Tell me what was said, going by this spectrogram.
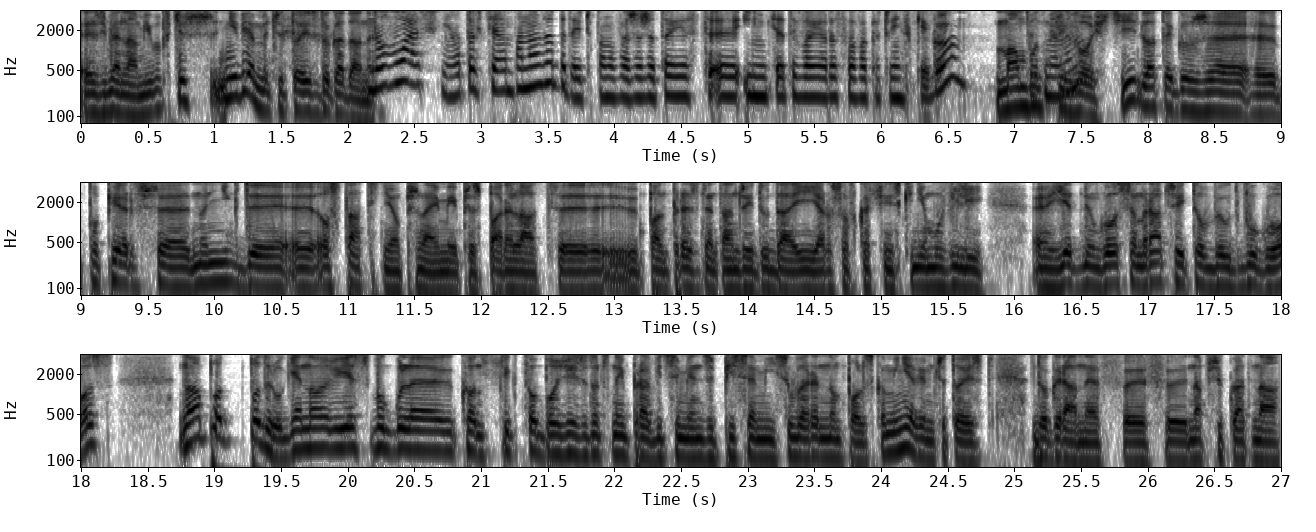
e, zmianami, bo przecież nie wiemy, czy to jest dogadane. No właśnie, o to chciałam pana zapytać. Czy pan uważa, że to jest y, inicjatywa Jarosława Kaczyńskiego? Mam wątpliwości, dlatego że e, po pierwsze, no nigdy e, ostatnio, przynajmniej przez parę lat, e, pan prezydent Andrzej Duda i Jarosław Kaczyński nie mówili e, jednym głosem, raczej to był dwugłos. No a po, po drugie, no jest w ogóle konflikt w obozie Zjednoczonej Prawicy między PiSem i suwerenną Polską i nie wiem, czy to jest dograne w, w, na przykład na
